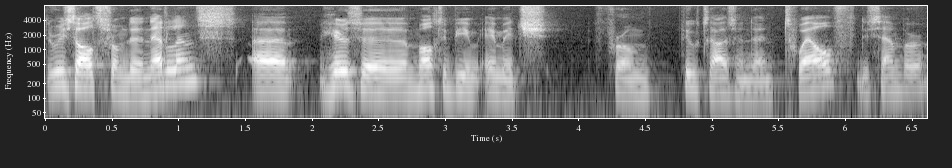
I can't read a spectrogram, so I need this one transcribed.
The results from the Netherlands. Uh, here's a multi-beam image from 2012, December.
